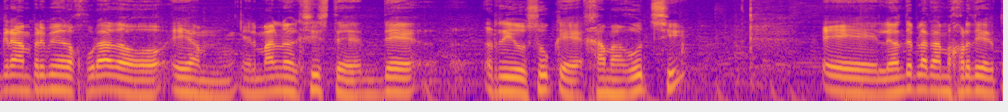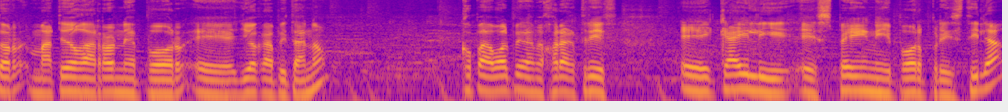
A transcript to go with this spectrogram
Gran premio del jurado eh, El mal no existe de Ryusuke Hamaguchi. Eh, León de Plata Mejor Director Mateo Garrone por Yo Capitano. Copa Volpi a Mejor Actriz Kylie Spaney por Priscila.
